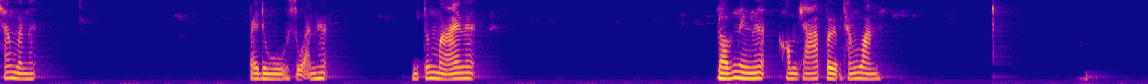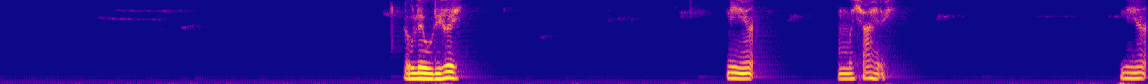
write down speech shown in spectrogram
ช่างมันนะ ไปดูสวนฮะ มีต้นไม้นะ รอแป๊บนึงนะคอมช้าเปิดทั้งวัน เร็วๆดิเฮ้ย นี่ฮะมันไม่ใช่ นี่ฮะ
